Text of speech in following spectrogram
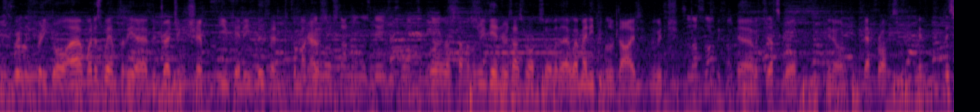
It's pretty, it's pretty cool. Um, we're just waiting for the uh, the dredging ship, the UKD Bluefin, to come back We're out. going to go stand on those dangerous rocks. We're going to go stand on those really dangerous ass rocks over there where many people have died, which So that's, that'll be fun. yeah, which that's cool. You know, death rocks. I mean, this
